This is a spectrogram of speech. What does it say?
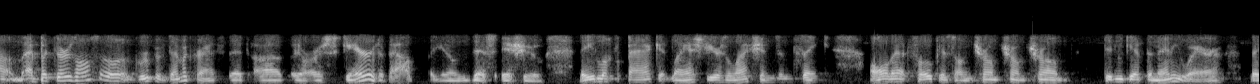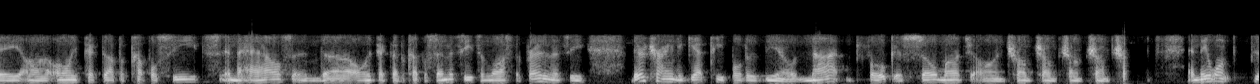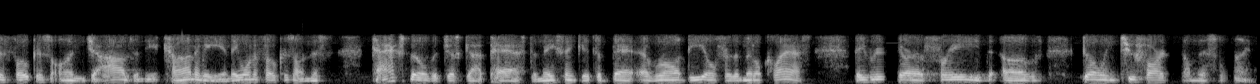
Um, but there's also a group of Democrats that uh, are scared about you know this issue. They look back at last year's elections and think all that focus on Trump, Trump, Trump didn't get them anywhere. They uh, only picked up a couple seats in the House and uh, only picked up a couple Senate seats and lost the presidency. They're trying to get people to you know not focus so much on Trump, Trump, Trump, Trump, Trump, and they want to focus on jobs and the economy, and they want to focus on this tax bill that just got passed, and they think it's a, ba- a raw deal for the middle class. They really are afraid of going too far down this line.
